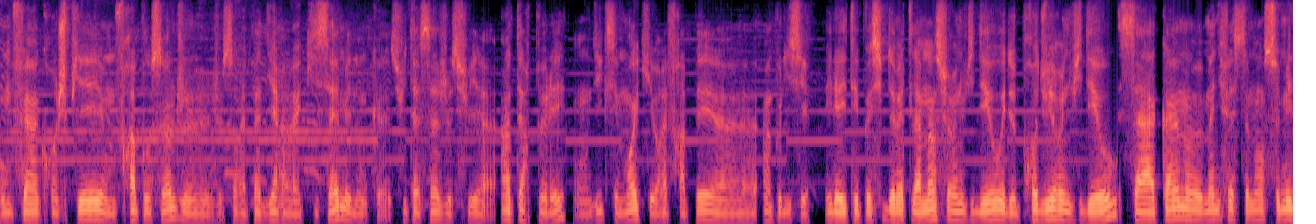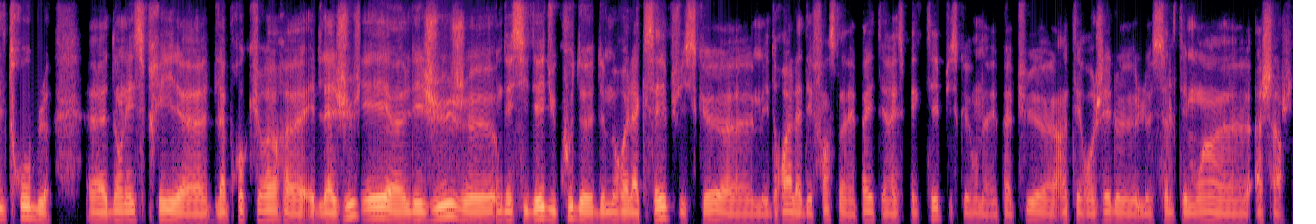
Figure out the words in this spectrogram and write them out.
on me fait un croche-pied, on me frappe au sol. Je ne saurais pas dire qui c'est, mais donc suite à ça, je suis interpellé. On dit que c'est moi qui aurais frappé un policier. Il a été possible de mettre la main sur une vidéo et de produire une vidéo. Ça a quand même manifestement semer le trouble euh, dans l'esprit euh, de la procureure euh, et de la juge. Et les juges ont décidé du coup de, me relaxer puisque mes droits à la défense n'avaient pas été respectés puisqu'on n'avait pas pu interroger le, seul témoin à charge.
